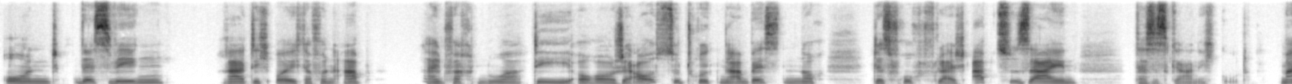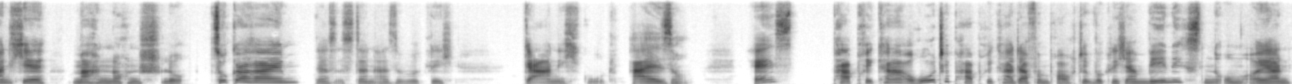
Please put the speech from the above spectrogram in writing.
Und deswegen rate ich euch davon ab, einfach nur die Orange auszudrücken, am besten noch das Fruchtfleisch abzuseien das ist gar nicht gut. Manche machen noch einen Schluck Zucker rein. Das ist dann also wirklich gar nicht gut. Also, esst Paprika, rote Paprika, davon braucht ihr wirklich am wenigsten, um euren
